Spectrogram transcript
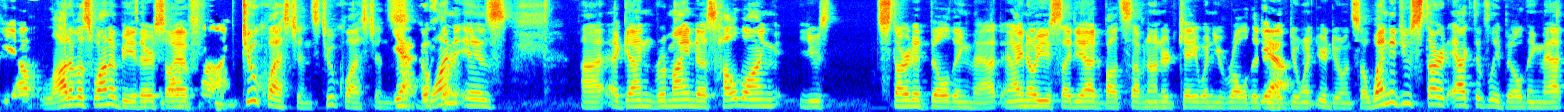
yep. a lot of us want to be there. So I have time. two questions. Two questions. Yeah. One is, uh, again, remind us how long you started building that. And I know you said you had about 700K when you rolled it yeah. into doing what you're doing. So when did you start actively building that?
